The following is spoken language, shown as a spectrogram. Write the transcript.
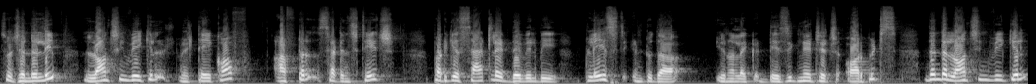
So generally, launching vehicle will take off after certain stage. Particular satellite, they will be placed into the, you know, like designated orbits. Then the launching vehicle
